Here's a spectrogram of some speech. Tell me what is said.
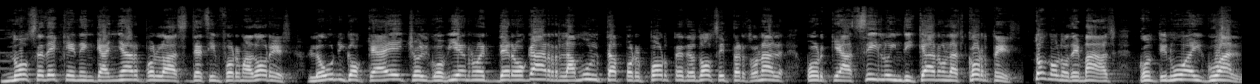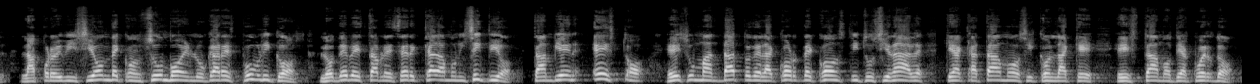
no se dejen engañar por las desinformadores. Lo único que ha hecho el gobierno es derogar la multa por porte de dosis personal porque así lo indicaron las cortes. Todo lo demás continúa igual. La prohibición de consumo en lugares públicos lo debe establecer cada municipio. También esto es un mandato de la Corte Constitucional que acatamos y con la que estamos de acuerdo.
